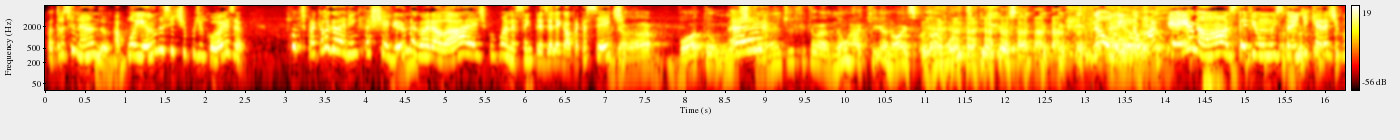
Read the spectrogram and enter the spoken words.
patrocinando, apoiando esse tipo de coisa. Putz, pra aquela galerinha que tá chegando agora lá, é tipo, mano, essa empresa é legal pra A cacete. galera bota um É. stand e fica lá, não hackeia nós, pelo amor de Deus. Não, ou É, então eu- hackeia nós. Teve um stand que era, tipo,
